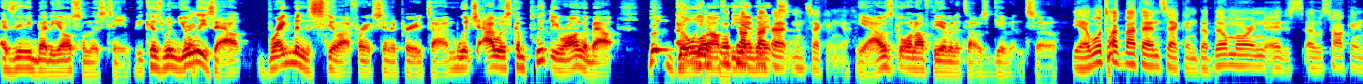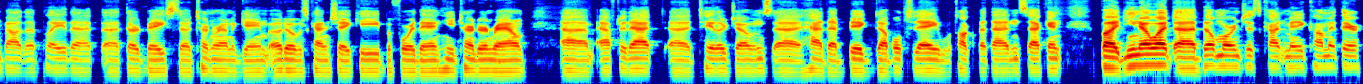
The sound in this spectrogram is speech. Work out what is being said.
as anybody else on this team because when Yuli's right. out, Bregman is still out for an extended period of time, which I was completely wrong about. But uh, going uh, we'll, off we'll the talk evidence, about that in a second, yeah, yeah, I was going off the evidence I was given. So yeah, we'll talk about that in a second. But Bill Morton, is, I was talking about the play that uh, third base uh, turned around a game. Odo was kind of shaky before then. He turned around. Um, after that, uh, Taylor Jones uh, had that big double today. We'll talk about that in a second. But you know what? Uh, Bill Morton just made a comment there.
